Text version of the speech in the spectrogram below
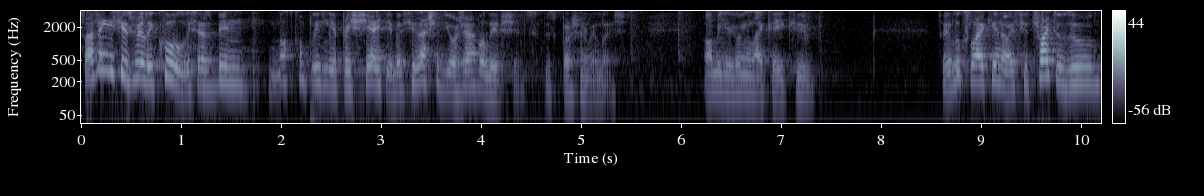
So I think this is really cool. This has been not completely appreciated, but this is actually the Hořava-Lifshitz dispersion relation. Omega going like a cube. So it looks like, you know, if you try to do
